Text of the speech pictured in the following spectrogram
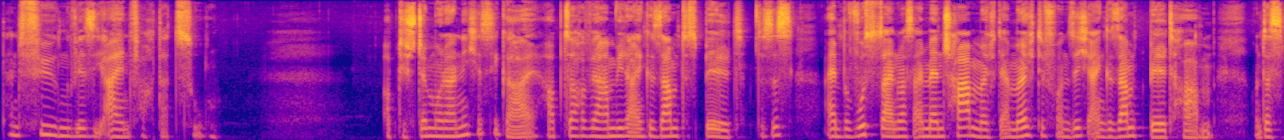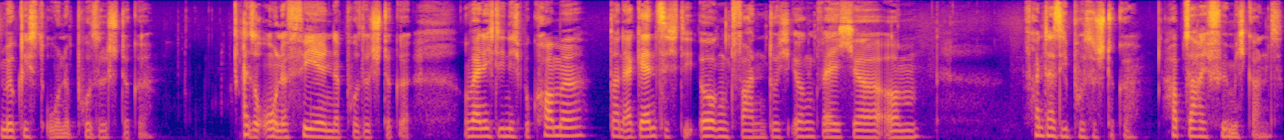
dann fügen wir sie einfach dazu. Ob die stimmen oder nicht, ist egal. Hauptsache, wir haben wieder ein gesamtes Bild. Das ist ein Bewusstsein, was ein Mensch haben möchte. Er möchte von sich ein Gesamtbild haben und das möglichst ohne Puzzlestücke. Also ohne fehlende Puzzlestücke. Und wenn ich die nicht bekomme, dann ergänze ich die irgendwann durch irgendwelche ähm, Fantasiepuzzlestücke. Hauptsache, ich fühle mich ganz.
